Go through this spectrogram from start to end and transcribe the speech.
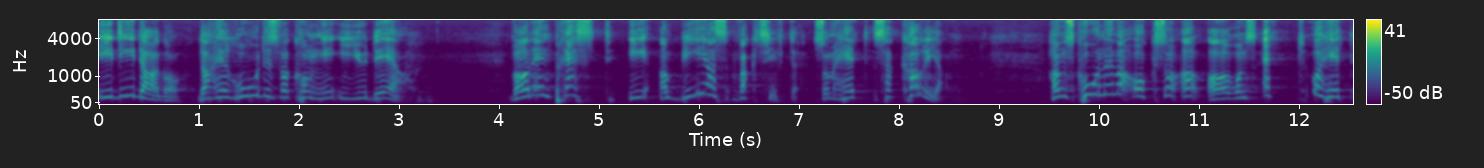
I de dager da Herodes var konge i Judea, var det en prest i Abias vaktskifte som het Zakaria. Hans kone var også av Arons ett og het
